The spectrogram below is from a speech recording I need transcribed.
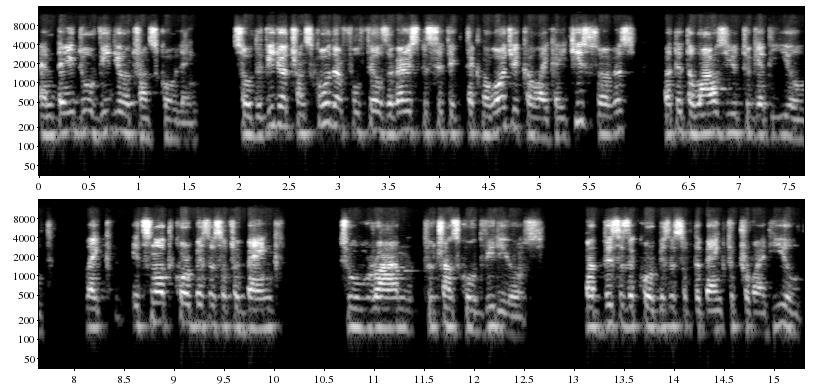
and they do video transcoding so the video transcoder fulfills a very specific technological like it service but it allows you to get yield like it's not core business of a bank to run to transcode videos but this is a core business of the bank to provide yield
